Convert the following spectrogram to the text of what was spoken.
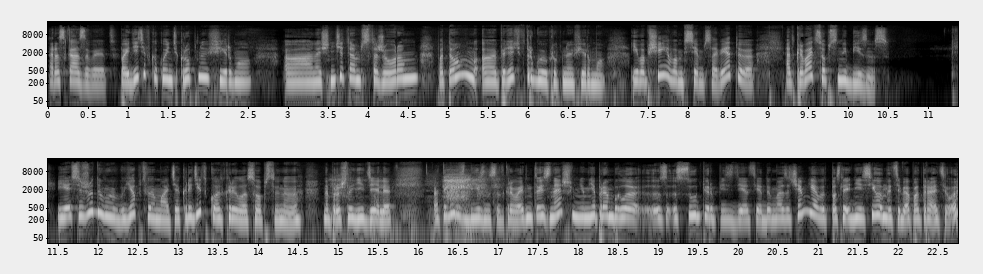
рассказывает, пойдите в какую-нибудь крупную фирму, а, начните там стажером, потом э, перейдете в другую крупную фирму. И вообще я вам всем советую открывать собственный бизнес. И я сижу, думаю, ёб твою мать, я кредитку открыла собственную на прошлой неделе, а ты говоришь бизнес открывать. Ну, то есть, знаешь, мне, мне прям было э, супер пиздец. Я думаю, а зачем я вот последние силы на тебя потратила?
